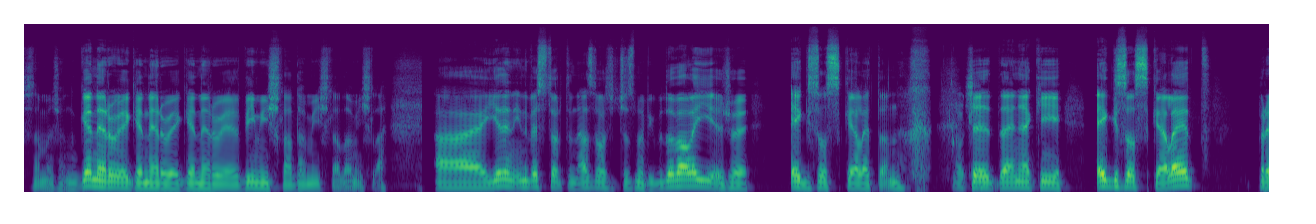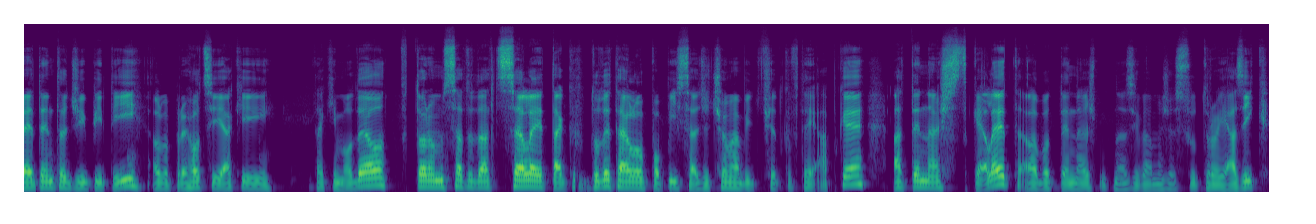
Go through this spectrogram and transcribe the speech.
To znamená, že on generuje, generuje, generuje, vymýšľa, domýšľa, domýšľa. A jeden investor to nazval, že čo sme vybudovali, je, že exoskeleton. Okay. že to je nejaký exoskelet pre tento GPT, alebo pre hoci aký taký model, v ktorom sa to dá celé tak do detailov popísať, že čo má byť všetko v tej apke a ten náš skelet, alebo ten náš, nazývame, že sútro jazyk,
